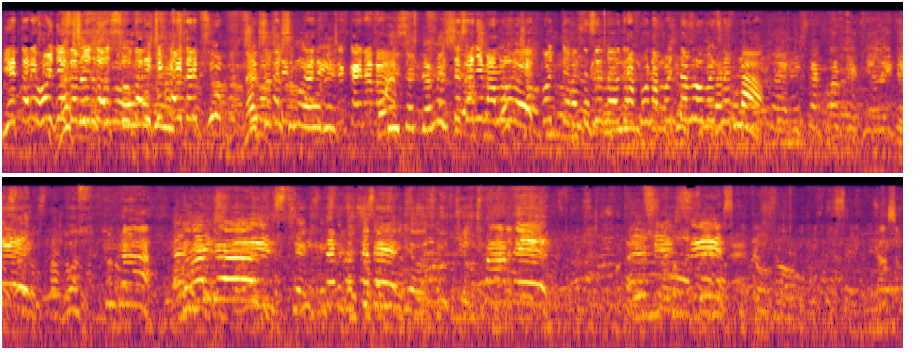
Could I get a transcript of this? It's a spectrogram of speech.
Je tady hodně zemědělců, tady čekají, tady přímo, přímo Nechcete tady, se mnou tady, mluvit? čekají na vás. Pojďte za nima mluvit, pojďte, vemte si mikrofon a pojďte mluvit s lidma. Já jsem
